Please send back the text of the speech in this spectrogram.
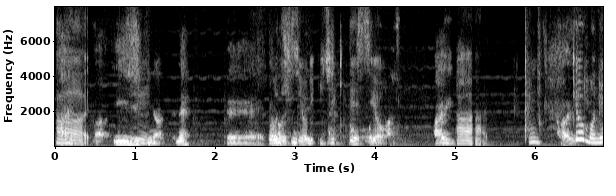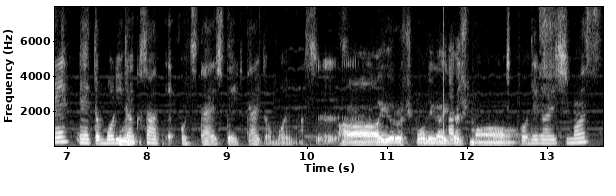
はい。まあ、いい時期なんでね、えーそう楽しんですよでいきたいと思います。はい。はい。はい。今日もね、えっ、と、盛りだくさんでお伝えしていきたいと思います。はい。よろしくお願いいたします。お願いします。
